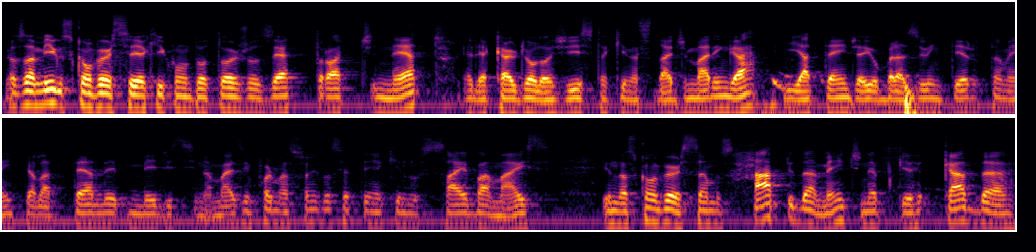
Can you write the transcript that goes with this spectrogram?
Meus amigos, conversei aqui com o Dr. José Trotti Neto, ele é cardiologista aqui na cidade de Maringá e atende aí o Brasil inteiro também pela telemedicina. Mais informações você tem aqui no Saiba Mais e nós conversamos rapidamente, né, porque cada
